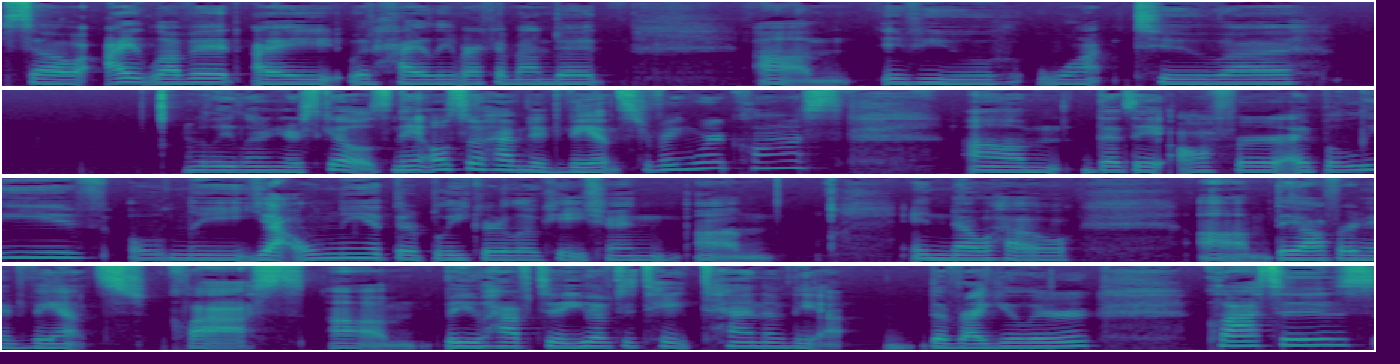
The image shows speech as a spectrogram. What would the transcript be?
so I love it. I would highly recommend it um, if you want to uh, really learn your skills. And they also have an advanced ringwork class um, that they offer, I believe, only yeah, only at their Bleecker location um, in NoHo. Um, they offer an advanced class, um, but you have to you have to take ten of the the regular classes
